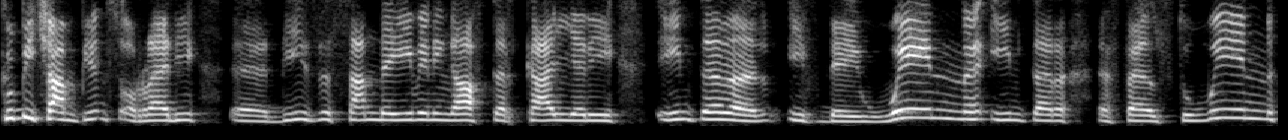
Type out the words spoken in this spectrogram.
could be champions already uh, this Sunday evening after Cagliari Inter. Uh, if they win, Inter uh, fails to win,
